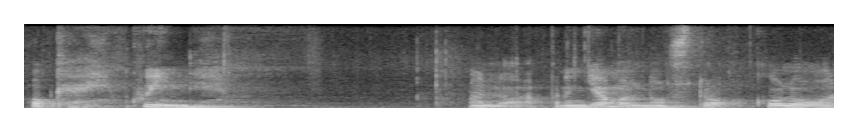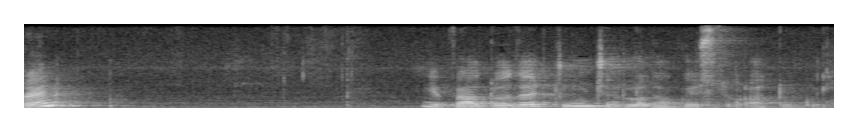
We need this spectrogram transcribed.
Ok quindi allora prendiamo il nostro colore e vado ad aggiungerlo da questo lato qui.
